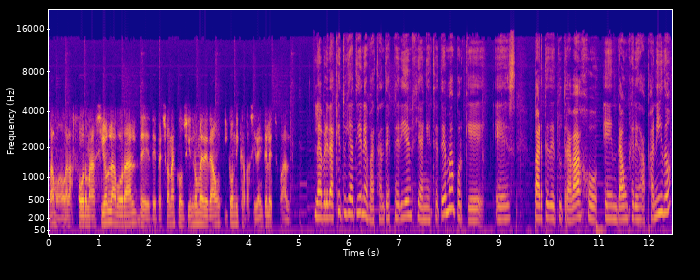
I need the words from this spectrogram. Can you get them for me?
vamos, a la formación laboral de, personas con síndrome de Down y con discapacidad intelectual. La verdad es que tú ya tienes bastante experiencia en este tema porque es parte de tu trabajo en Down Jerez Aspanido,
